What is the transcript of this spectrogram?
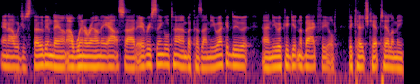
and I would just throw them down. I went around the outside every single time because I knew I could do it. I knew I could get in the backfield. The coach kept telling me,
